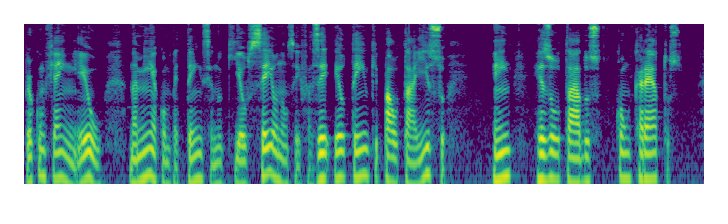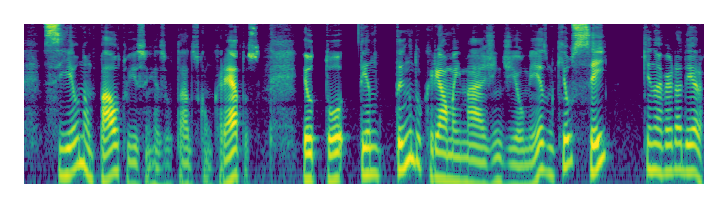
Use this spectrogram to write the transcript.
para eu confiar em eu, na minha competência, no que eu sei ou não sei fazer, eu tenho que pautar isso em resultados concretos. Se eu não pauto isso em resultados concretos, eu estou tentando criar uma imagem de eu mesmo que eu sei que não é verdadeira.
